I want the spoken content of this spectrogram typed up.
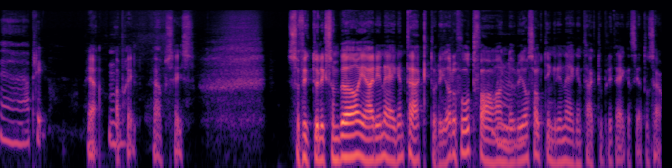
Eh, april. Ja, Mm. april. Ja, precis. Så fick du liksom börja i din egen takt och det gör du fortfarande. Mm. Du gör saker i din egen takt och på ditt eget sätt och så.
